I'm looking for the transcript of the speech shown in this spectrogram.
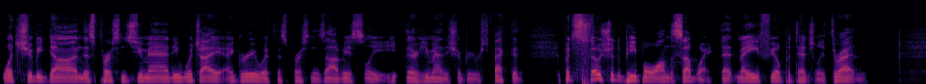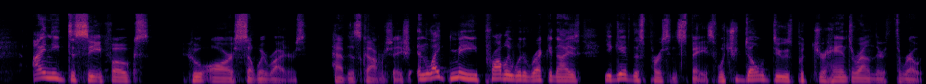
what should be done, this person's humanity, which I agree with, this person is obviously their humanity should be respected, but so should the people on the subway that may feel potentially threatened. I need to see folks who are subway riders have this conversation. And like me, probably would have recognized you gave this person space. What you don't do is put your hands around their throat,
